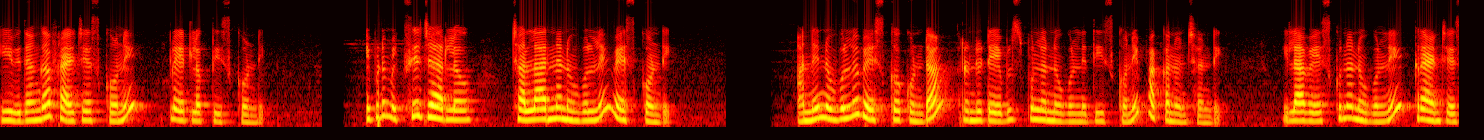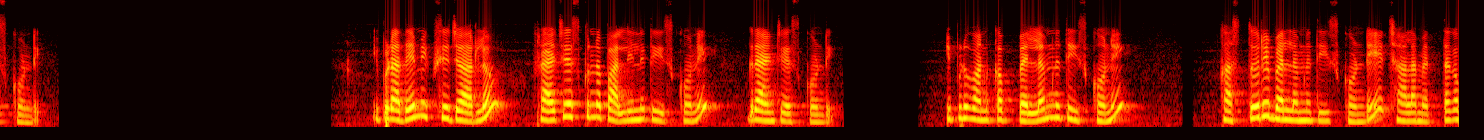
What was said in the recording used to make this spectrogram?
ఈ విధంగా ఫ్రై చేసుకొని ప్లేట్లోకి తీసుకోండి. ఇప్పుడు మిక్సీ జార్లో చల్లారిన నువ్వుల్ని వేసుకోండి. అన్ని నువ్వులను వేసుకోకుండా రెండు టేబుల్ స్పూన్ల నువ్వుల్ని తీసుకొని పక్కన ఉంచండి ఇలా వేసుకున్న నువ్వుల్ని గ్రైండ్ చేసుకోండి. ఇప్పుడు అదే మిక్సీ జార్లో ఫ్రై చేసుకున్న పల్లీని తీసుకొని గ్రైండ్ చేసుకోండి. ఇప్పుడు వన్ కప్ బెల్లంని తీసుకొని కస్తూరి బెల్లంని తీసుకోండి. చాలా మెత్తగా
